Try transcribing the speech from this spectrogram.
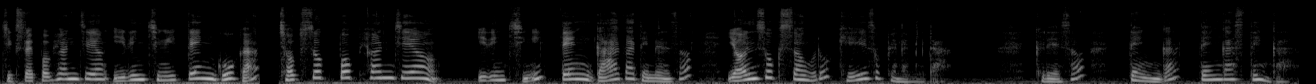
직설법 현재형 1인칭의 땡고가 접속법 현재형 1인칭이 땡가가 되면서 연속성으로 계속 변합니다. 그래서 땡가, 땡가스, 땡가.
